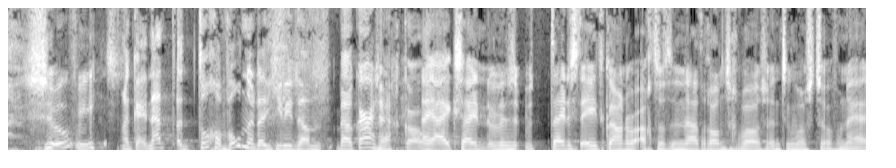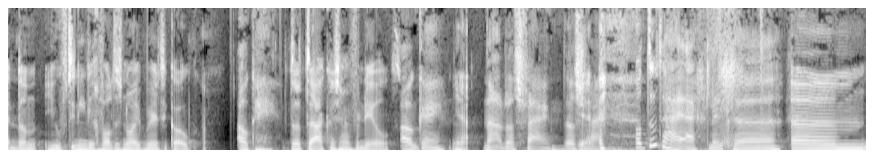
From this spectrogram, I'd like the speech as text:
zo vies. Oké, nou, toch een wonder dat jullie dan bij elkaar zijn gekomen. Nou ja, ik zei, we- we- tijdens het eten kwamen we erachter dat het inderdaad ranzig was. En toen was het zo van, nou ja, dan, je hoeft in ieder geval dus nooit meer te koken. Oké, De taken zijn verdeeld. oké. Ja. Nou, dat is fijn. Dat is Ja. fijn. Wat doet hij eigenlijk? eh? Ehm,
